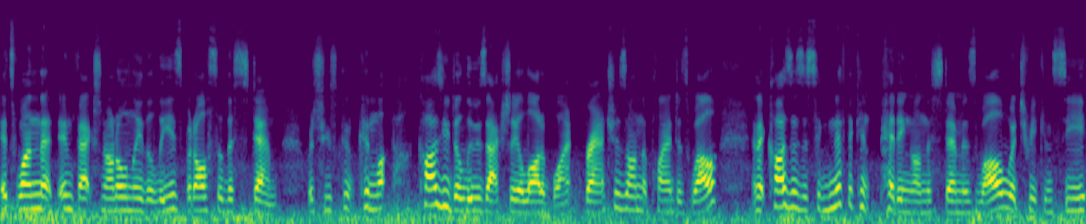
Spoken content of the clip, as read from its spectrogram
It's one that infects not only the leaves but also the stem, which can cause you to lose actually a lot of branches on the plant as well. And it causes a significant pitting on the stem as well, which we can see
